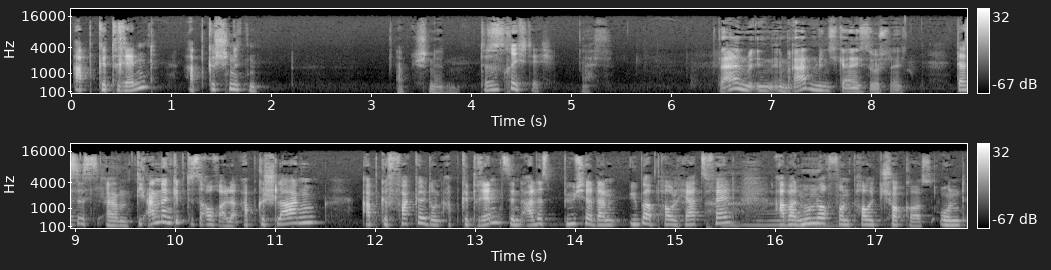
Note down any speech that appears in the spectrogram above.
abgetrennt, abgeschnitten. Abgeschnitten. Das ist richtig. Nice. Da im, im Raten bin ich gar nicht so schlecht. Das ist, ähm, die anderen gibt es auch alle. Abgeschlagen, abgefackelt und abgetrennt sind alles Bücher dann über Paul Herzfeld, aber nur noch von Paul Chokos. Und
